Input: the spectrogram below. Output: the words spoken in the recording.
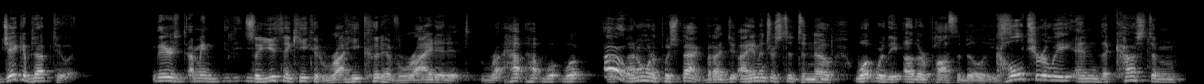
jacob's up to it there's, I mean, So you think he could write? He could have righted it. How? how what? what Oh. I don't want to push back, but I do. I am interested to know what were the other possibilities. culturally and the custom,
